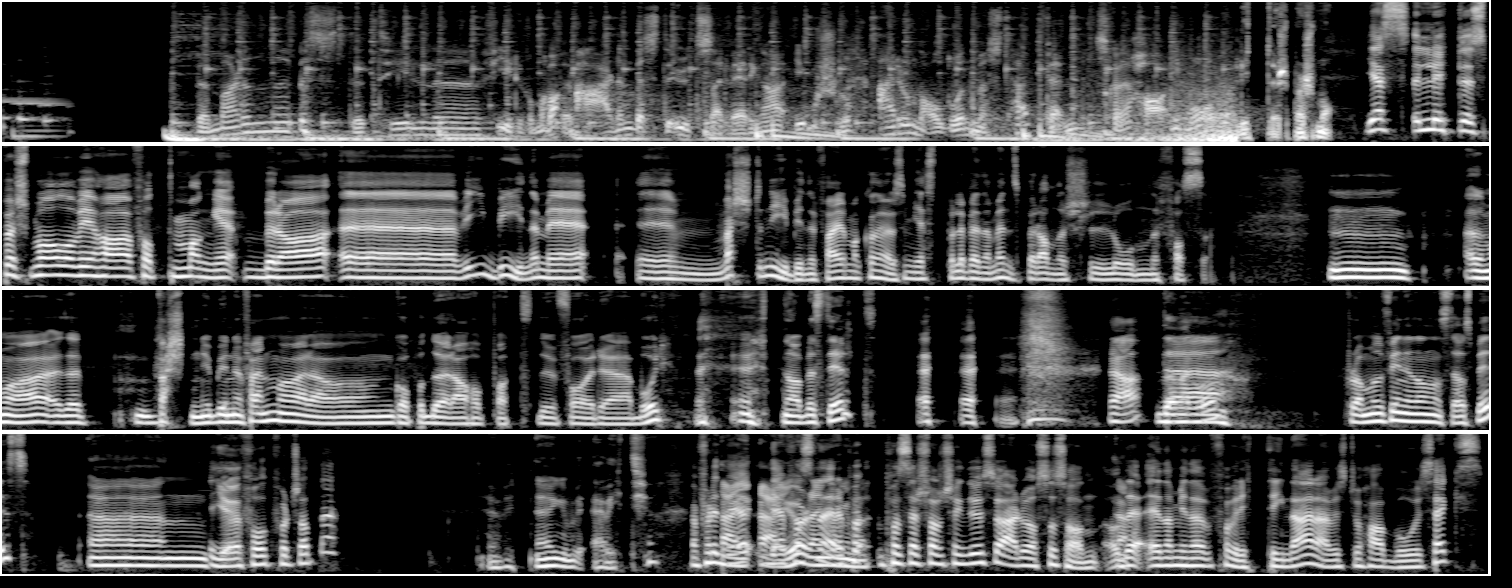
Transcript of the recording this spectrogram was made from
Hvem er den beste til eh, 4,5? Hva er den beste uteserveringa i Oslo? Er Ronaldo en must-have? Hvem skal jeg ha i mål? Lytterspørsmål. Yes, lyttespørsmål, og vi har fått mange bra. Eh, vi begynner med eh, verste nybegynnerfeil man kan gjøre som gjest på Le Benjamin, spør Anders Lone Fosse. Mm, det, må være, det verste nybegynnerfeilen må være å gå på døra og håpe at du får eh, bord uten å ha bestilt. Ja, den Det, er god. for da må du finne et annet sted å spise. Uh, Gjør folk fortsatt det? jeg, vet, jeg, jeg vet ikke. Ja, fordi det, Jeg- jeg det er fascinerende. På, på Szechuan Chengdu så er det jo også sånn, og det, en av mine favoritting der er hvis du har bord seks.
